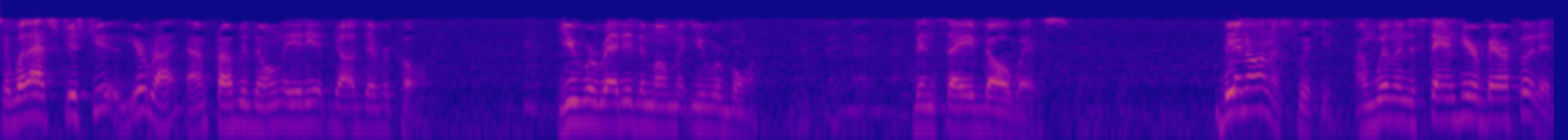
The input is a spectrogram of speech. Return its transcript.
So, well, that's just you. You're right. I'm probably the only idiot God's ever called. You were ready the moment you were born. Been saved always. Being honest with you, I'm willing to stand here barefooted.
